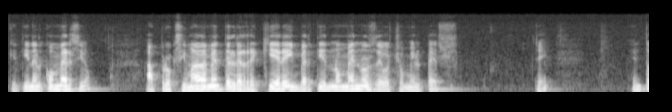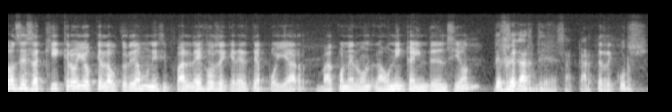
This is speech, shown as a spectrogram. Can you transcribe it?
que tiene el comercio aproximadamente le requiere invertir no menos de 8 mil pesos. ¿sí? Entonces aquí creo yo que la autoridad municipal, lejos de quererte apoyar, va con la única intención de, fregarte. de sacarte recursos.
